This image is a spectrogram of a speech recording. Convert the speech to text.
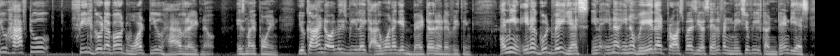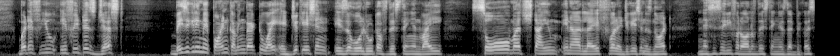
you have to feel good about what you have right now. Is my point. You can't always be like I want to get better at everything. I mean, in a good way, yes. In in a in a way that prospers yourself and makes you feel content, yes. But if you if it is just basically my point coming back to why education is the whole root of this thing and why so much time in our life for education is not necessary for all of this thing is that because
